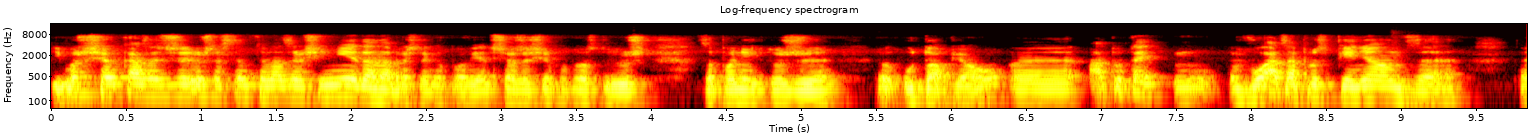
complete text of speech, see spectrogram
i może się okazać, że już następnym razem się nie da nabrać tego powietrza, że się po prostu już, co po niektórzy, utopią. E, a tutaj mm, władza plus pieniądze e,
